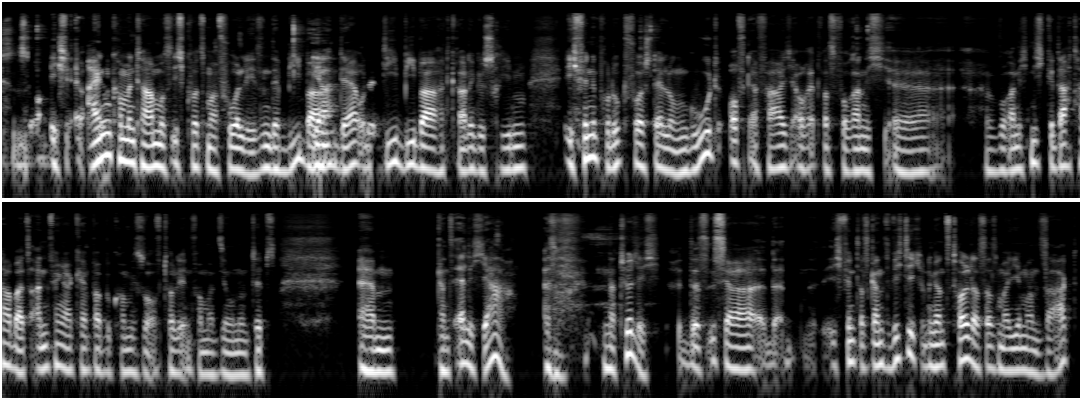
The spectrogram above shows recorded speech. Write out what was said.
so, ich, einen Kommentar muss ich kurz mal vorlesen. Der Biber, ja. der oder die Biber hat gerade geschrieben, ich finde Produktvorstellungen gut. Oft erfahre ich auch etwas, woran ich, äh, woran ich nicht gedacht habe. Als Anfängercamper bekomme ich so oft tolle Informationen und Tipps. Ähm, ganz ehrlich, ja. Also natürlich, das ist ja, ich finde das ganz wichtig und ganz toll, dass das mal jemand sagt,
